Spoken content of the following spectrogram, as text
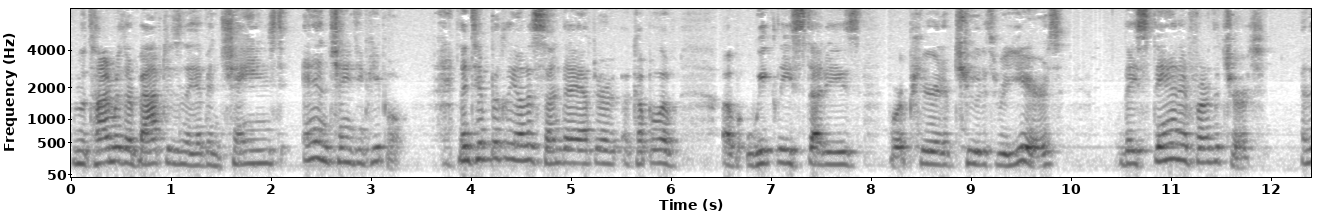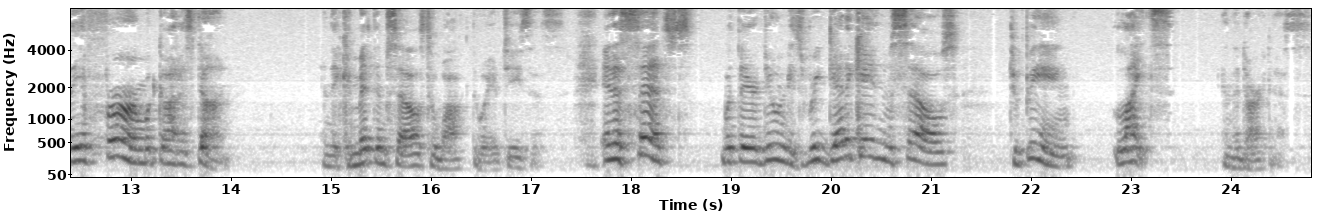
From the time of their baptism, they have been changed and changing people. Then, typically on a Sunday, after a couple of of weekly studies for a period of two to three years, they stand in front of the church and they affirm what God has done. And they commit themselves to walk the way of Jesus. In a sense, what they are doing is rededicating themselves to being lights in the darkness.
